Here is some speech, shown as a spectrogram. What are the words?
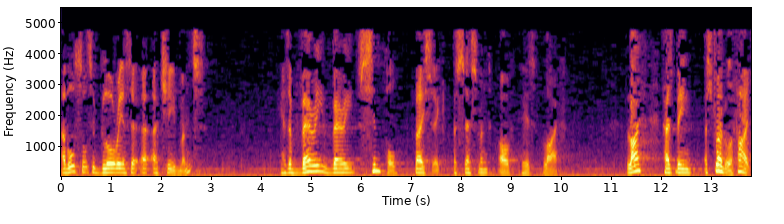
of all sorts of glorious uh, uh, achievements. He has a very, very simple, basic assessment of his life. Life has been a struggle, a fight,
